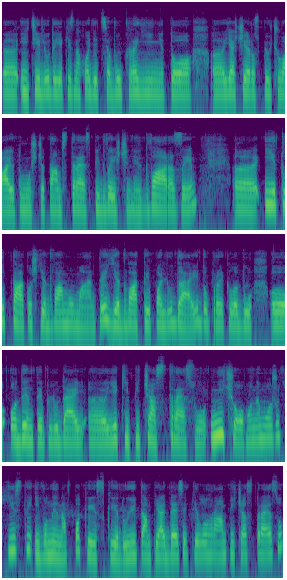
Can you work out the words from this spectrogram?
Е, І ті люди, які знаходяться в Україні, то е, я щиро співчуваю, тому що там стрес підвищений в два рази. Е, І тут також є два моменти. Є два типи людей. До прикладу, е, один тип людей, е, які під час стресу нічого не можуть їсти, і вони навпаки скидують там 5-10 кілограм під час стресу.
